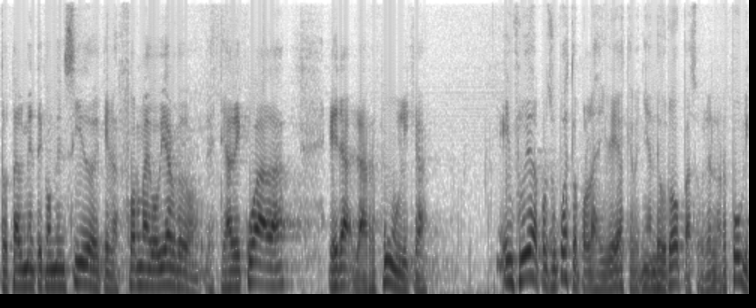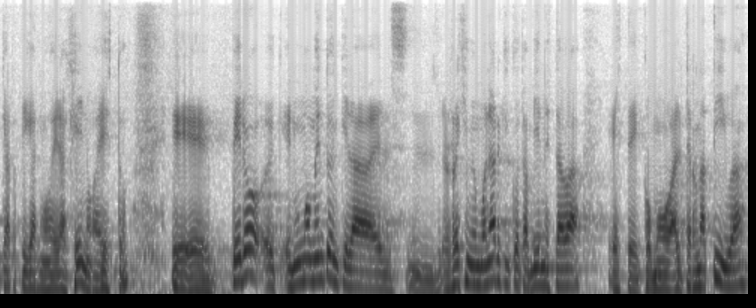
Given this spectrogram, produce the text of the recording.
totalmente convencido de que la forma de gobierno este, adecuada era la república, influida por supuesto por las ideas que venían de Europa sobre la república, Artigas no era ajeno a esto, eh, pero eh, en un momento en que el, régimen monárquico también estaba este, como alternativa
